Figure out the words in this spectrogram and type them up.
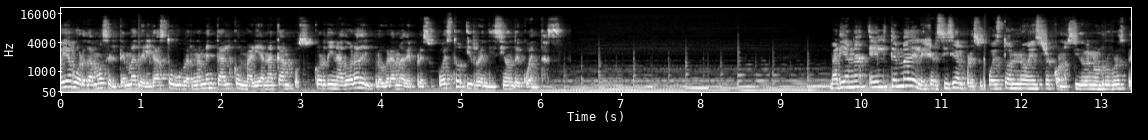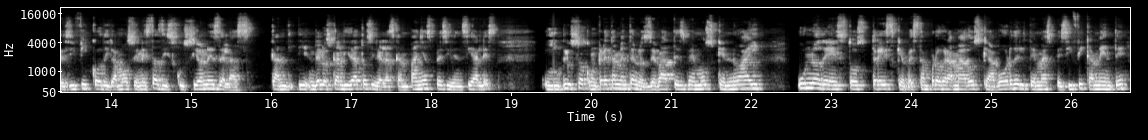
hoy abordamos el tema del gasto gubernamental con Mariana Campos, coordinadora del programa de presupuesto y rendición de cuentas. Mariana, el tema del ejercicio del presupuesto no es reconocido en un rubro específico, digamos, en estas discusiones de, las, de los candidatos y de las campañas presidenciales. Incluso concretamente en los debates vemos que no hay uno de estos tres que están programados que aborde el tema específicamente,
